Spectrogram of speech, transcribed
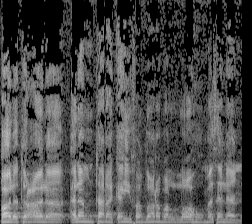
قال تعالى ألم تر كيف ضرب الله مثلا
